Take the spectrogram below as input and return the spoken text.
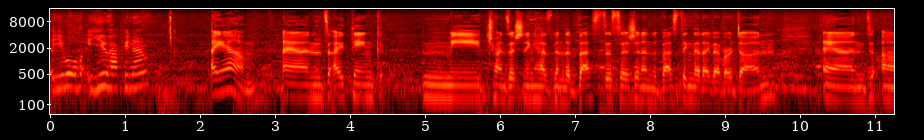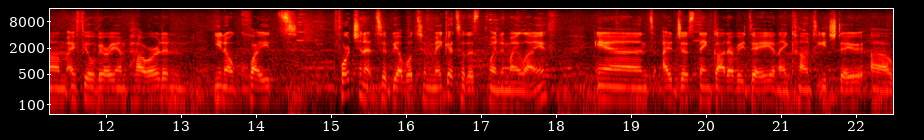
Are you all? Are you happy now? I am. And I think me transitioning has been the best decision and the best thing that I've ever done. And um, I feel very empowered and, you know, quite fortunate to be able to make it to this point in my life. And I just thank God every day and I count each day uh,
